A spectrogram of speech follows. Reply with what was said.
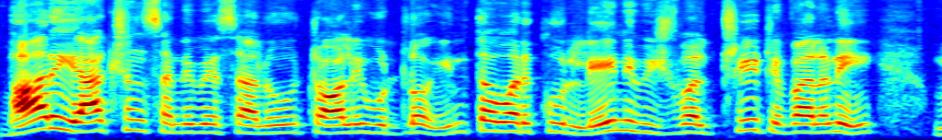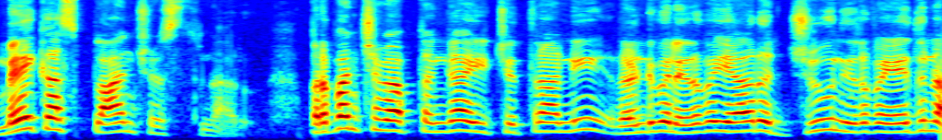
భారీ యాక్షన్ సన్నివేశాలు టాలీవుడ్లో ఇంతవరకు లేని విజువల్ ట్రీట్ ఇవ్వాలని మేకర్స్ ప్లాన్ చేస్తున్నారు. ప్రపంచవ్యాప్తంగా ఈ చిత్రాన్ని రెండు వేల ఇరవై ఆరు జూన్ ఇరవై ఐదున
